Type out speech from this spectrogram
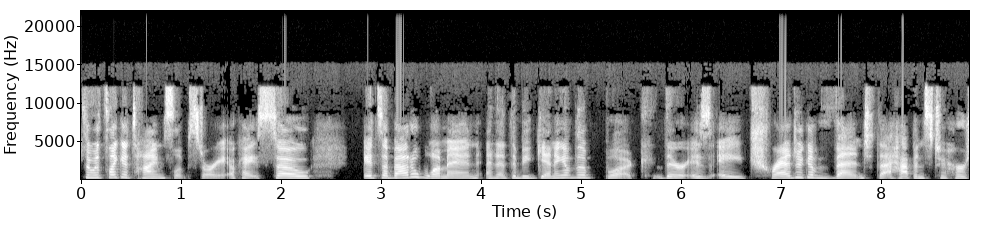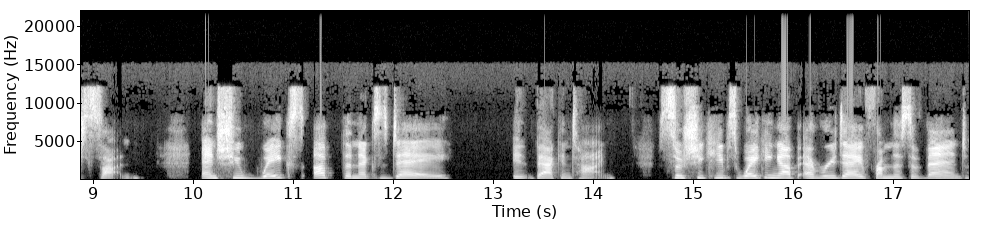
So it's like a time slip story. Okay. So it's about a woman. And at the beginning of the book, there is a tragic event that happens to her son. And she wakes up the next day in, back in time. So she keeps waking up every day from this event.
